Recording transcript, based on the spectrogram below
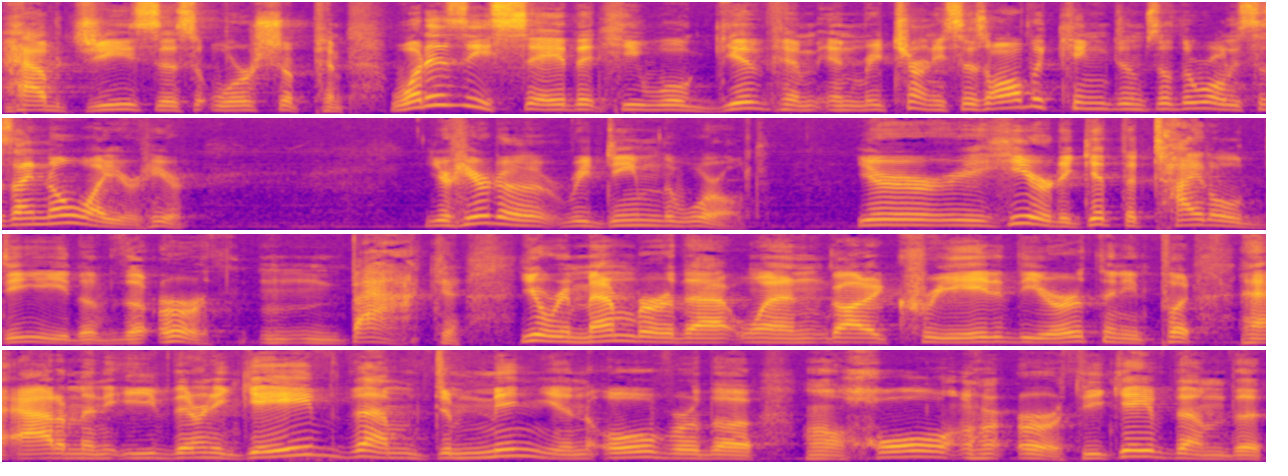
have Jesus worship him. What does he say that he will give him in return? He says, All the kingdoms of the world. He says, I know why you're here. You're here to redeem the world. You're here to get the title deed of the earth Mm, back. You remember that when God had created the earth and He put uh, Adam and Eve there, and He gave them dominion over the uh, whole uh, earth. He gave them the,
